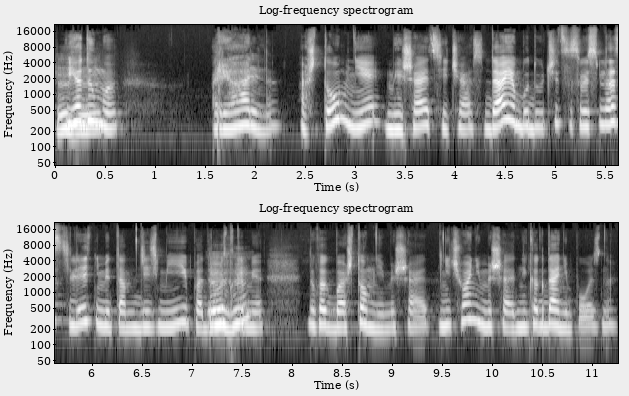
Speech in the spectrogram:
Угу. И я думаю, реально, а что мне мешает сейчас? Да, я буду учиться с 18-летними там детьми, подростками, угу. ну как бы, а что мне мешает? Ничего не мешает, никогда не поздно.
